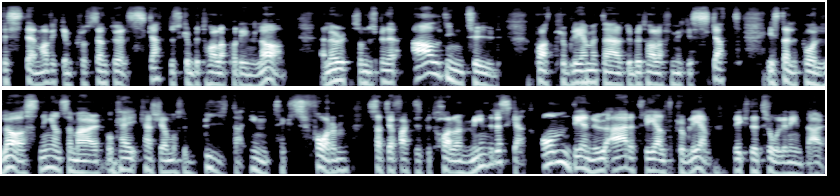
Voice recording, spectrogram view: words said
bestämma vilken procentuell skatt du ska betala på din lön. Eller hur? Så om du spenderar all din tid på att problemet är att du betalar för mycket skatt istället på lösningen som är, okej, okay, kanske jag måste byta intäktsform så att jag faktiskt betalar mindre skatt. Om det nu är ett reellt problem, vilket det troligen inte är.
